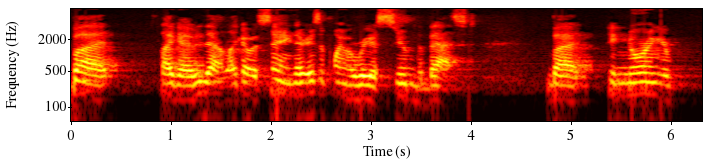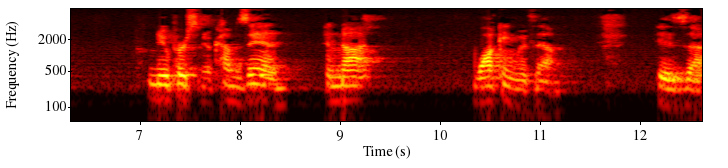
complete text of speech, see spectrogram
but like I like I was saying, there is a point where we assume the best, but ignoring your new person who comes in and not walking with them is uh,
